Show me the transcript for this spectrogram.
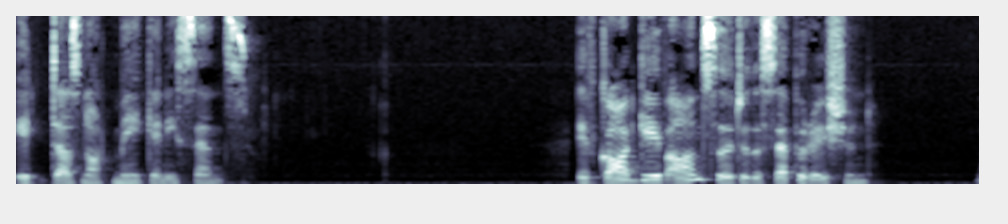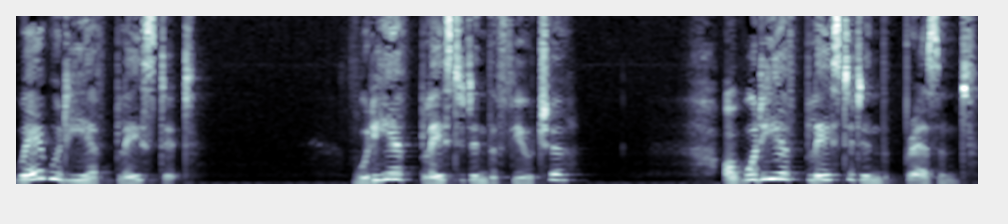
It does not make any sense. If God gave answer to the separation, where would He have placed it? Would He have placed it in the future? Or would He have placed it in the present?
